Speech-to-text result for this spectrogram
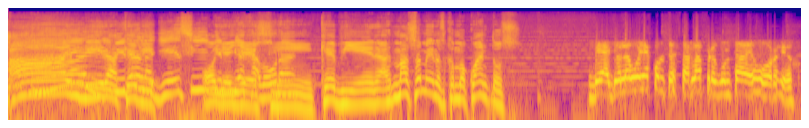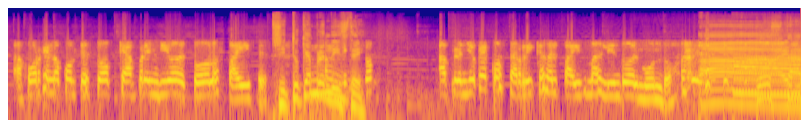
Ay, mira, mira qué la bien. Jessie, Oye, bien viajadora. Jessie, qué bien. Ah, Más o menos, ¿como cuántos? Vea, yo le voy a contestar la pregunta de Jorge. A Jorge no contestó qué ha aprendido de todos los países. Si tú qué aprendiste. Aprendió que Costa Rica es el país más lindo del mundo. Ay, Costa.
